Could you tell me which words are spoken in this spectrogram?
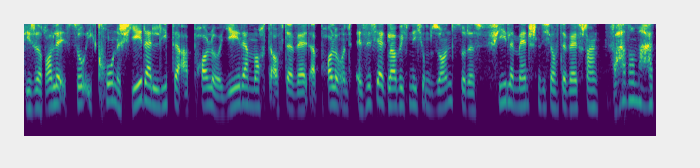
diese Rolle ist so ikonisch. Jeder liebte Apollo, jeder mochte auf der Welt Apollo und es ist ja, glaube ich, nicht umsonst so, dass viele Menschen sich auf der Welt fragen, warum hat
